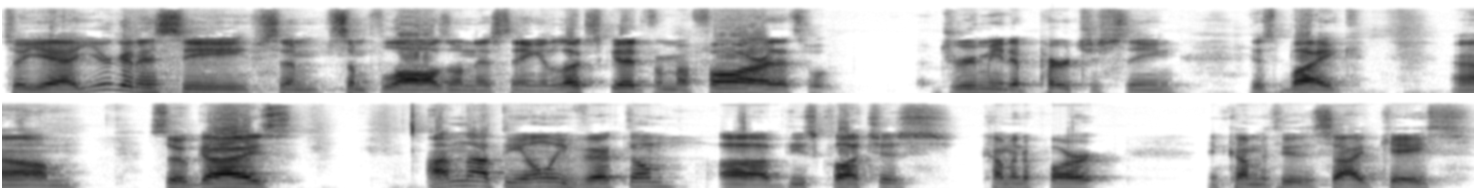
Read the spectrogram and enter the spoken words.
So yeah, you're to see some some flaws on this thing. It looks good from afar. That's what drew me to purchasing this bike. Um, so guys, I'm not the only victim of these clutches coming apart and coming through the side case.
